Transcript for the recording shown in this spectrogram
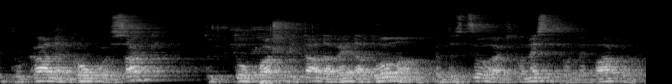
ka tu kādam kaut ko saki, tu to pašu arī tādā veidā domā, bet tas cilvēks to nesaprot vai pārprot?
